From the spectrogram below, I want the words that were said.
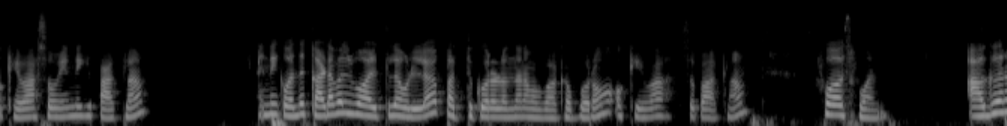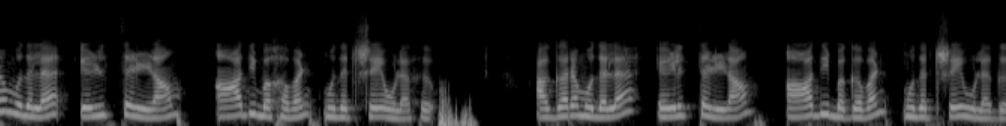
ஓகேவா ஸோ இன்றைக்கி பார்க்கலாம். இன்றைக்கி வந்து கடவுள் வாழ்த்தில் உள்ள பத்து குரல் தான் நம்ம பார்க்க போகிறோம் ஓகேவா ஸோ பார்க்கலாம். ஃபர்ஸ்ட் ஒன் அகர முதல எழுத்தெல்லாம் ஆதிபகவன் முதற்றே உலகு. அகர முதல எழுத்தெல்லாம் ஆதிபகவன் முதற்றே உலகு.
